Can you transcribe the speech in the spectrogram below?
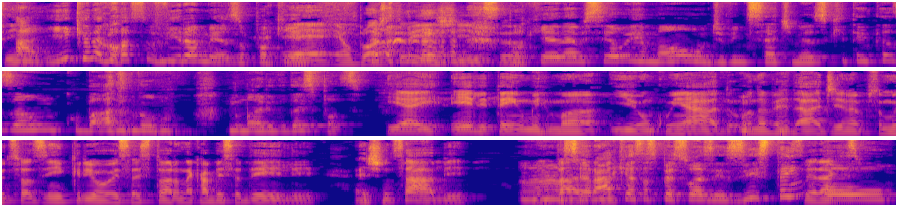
Sim. aí que o negócio vira mesmo. Porque, É, é um plot twist isso. porque deve ser o irmão de 27 meses que tem tesão incubado no, no marido da esposa. E aí, ele tem uma irmã e um cunhado? Ou na verdade ele é uma pessoa muito sozinha e criou essa história na cabeça dele? A gente não sabe. Não Ah, tá- será não- que essas pessoas existem? Será que- ou,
